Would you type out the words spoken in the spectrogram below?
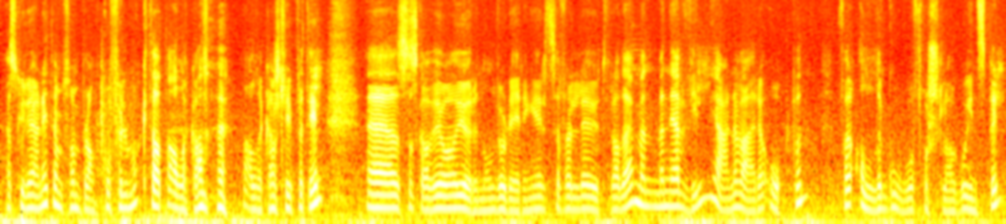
Jeg skulle gjerne gitt dem sånn blankofullmakt, at alle kan, alle kan slippe til. Eh, så skal vi jo gjøre noen vurderinger selvfølgelig ut fra det, men, men, jeg vil gjerne være åpen for alle gode forslag og innspill.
